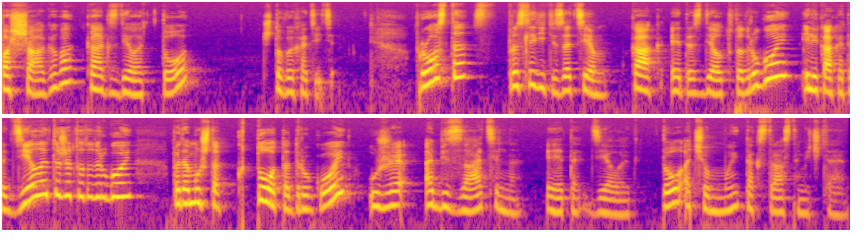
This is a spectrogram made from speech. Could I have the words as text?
пошагово, как сделать то, что вы хотите. Просто проследите за тем, как это сделал кто-то другой или как это делает уже кто-то другой, потому что кто-то другой уже обязательно это делает. То, о чем мы так страстно мечтаем.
